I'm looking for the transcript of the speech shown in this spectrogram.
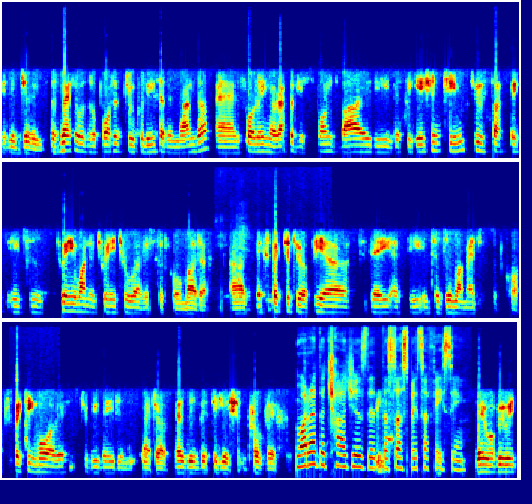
his injuries. This matter was reported to police at Inanda, and following a rapid response by the investigation team, two suspects ages 21 and 22 were arrested for murder. Uh, expected to appear today at the Ntuzuma Magistrate Court. Expecting more arrests to be made in this matter as the investigation progresses. What are the charges that the suspects are facing? They will be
